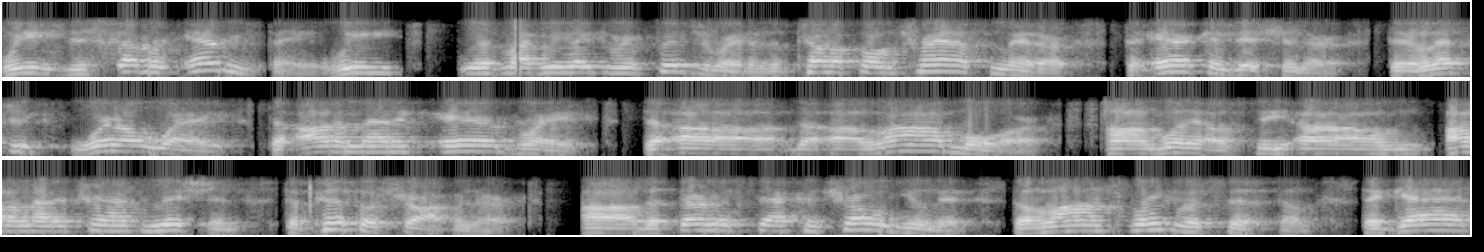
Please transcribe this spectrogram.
We discovered everything. We it's like we made the refrigerator, the telephone transmitter, the air conditioner, the electric railway, the automatic air brake, the uh, the uh, lawnmower. Um, what else? The um, automatic transmission, the pencil sharpener, uh, the thermostat control unit, the lawn sprinkler system, the gas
